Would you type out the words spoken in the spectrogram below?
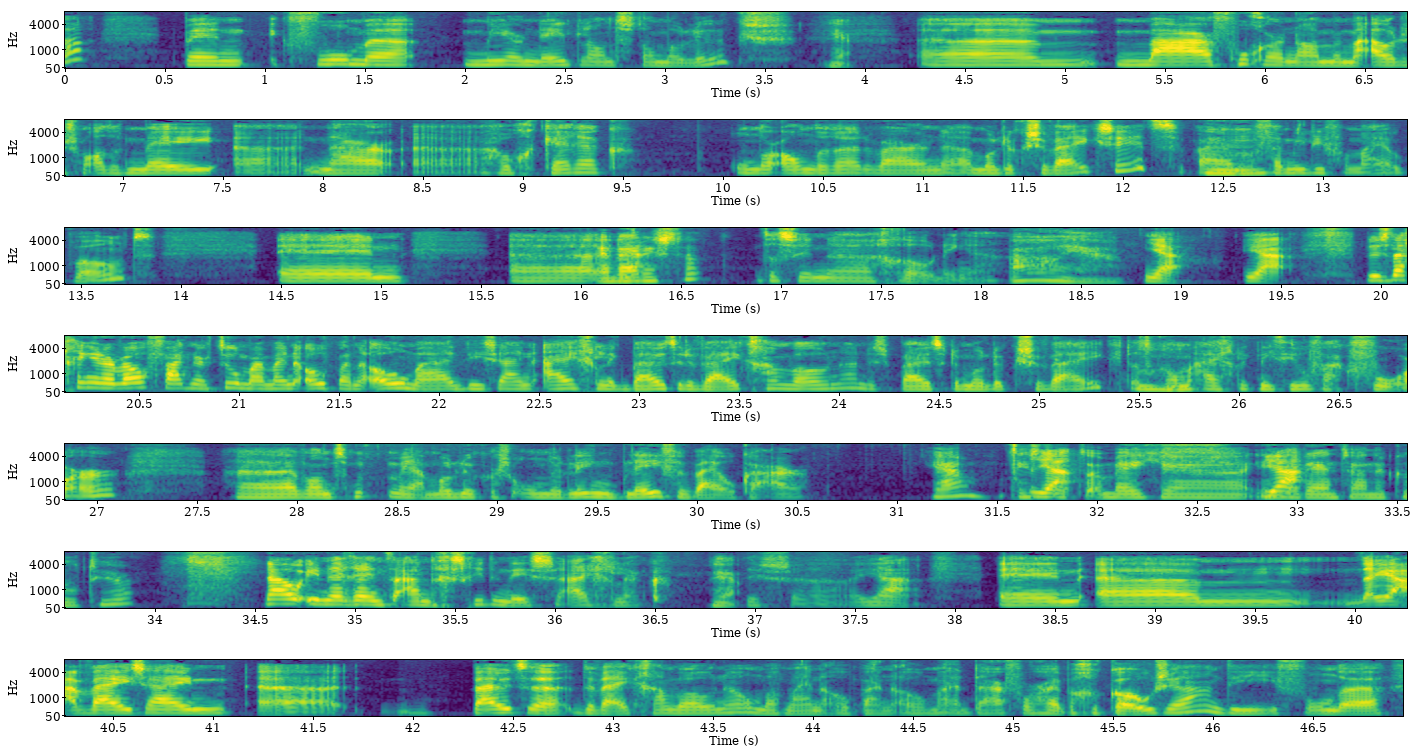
Ik, ben, ik voel me meer Nederlands dan Molux. Ja. Ehm, maar vroeger namen mijn ouders me altijd mee eh, naar eh Hoge Kerk. Onder andere, waar een Molukse wijk zit. Waar Mhm. een familie van mij ook woont. En, En waar ja, is dat? dat is in Groningen. Oh ja. Ja, ja. Dus wij gingen er wel vaak naartoe. Maar mijn opa en oma die zijn eigenlijk buiten de wijk gaan wonen. Dus buiten de Molukse wijk. Dat Mhm. kwam eigenlijk niet heel vaak voor. Eh, want ja, Molukkers onderling bleven bij elkaar. Ja, is Ja. dat een beetje inherent aan de cultuur? Nou, inherent aan de geschiedenis eigenlijk. Ja. Dus eh, ja. En ehm, nou ja, wij zijn eh, buiten de wijk gaan wonen. Omdat mijn opa en oma daarvoor hebben gekozen. Die vonden,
